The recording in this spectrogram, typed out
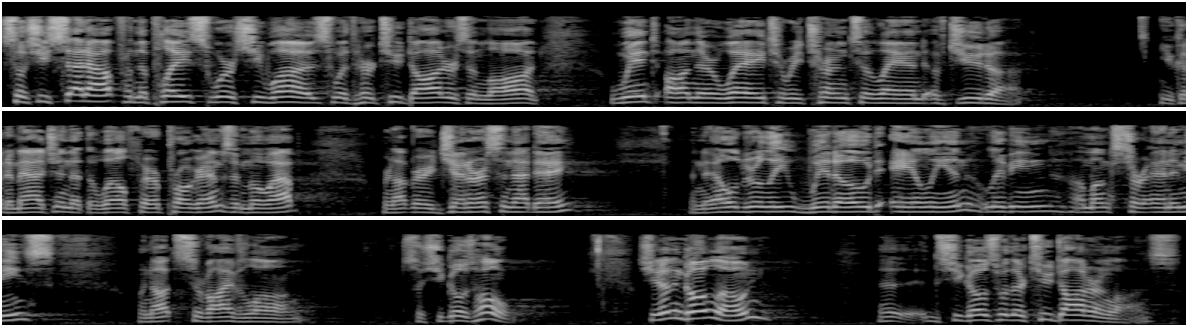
So she set out from the place where she was with her two daughters in law and went on their way to return to the land of Judah. You can imagine that the welfare programs in Moab were not very generous in that day. An elderly, widowed alien living amongst her enemies will not survive long. So she goes home. She doesn't go alone. Uh, she goes with her two daughter-in-laws.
